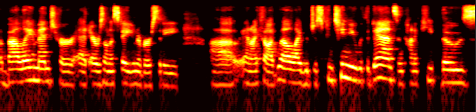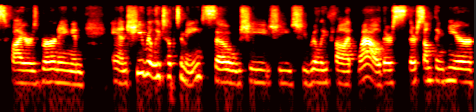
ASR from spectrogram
a ballet mentor at Arizona State University. Uh, and I thought, well, I would just continue with the dance and kind of keep those fires burning. And and she really took to me. So she she she really thought, wow, there's there's something here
